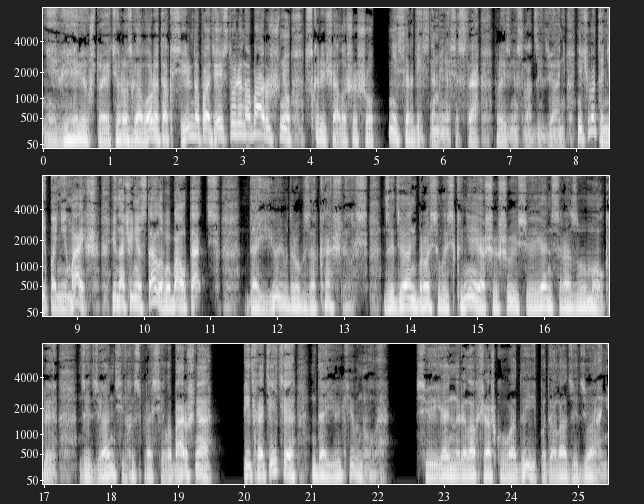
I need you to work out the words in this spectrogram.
«Не верю, что эти разговоры так сильно подействовали на барышню!» — вскричала Шишу. «Не сердись на меня, сестра», — произнесла Цзэцзюань. «Ничего ты не понимаешь, иначе не стала бы болтать». Да Юй вдруг закашлялась. Цзэцзюань бросилась к ней, а Шишу и Сюэянь сразу умолкли. Цзэцзюань тихо спросила. «Барышня, пить хотите?» Да Юй кивнула. Сюянь налила в чашку воды и подала Цзюань.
